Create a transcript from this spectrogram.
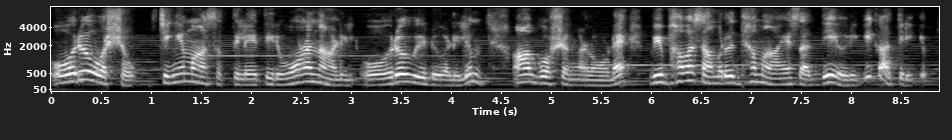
ഓരോ വർഷവും ചിങ്ങമാസത്തിലെ തിരുവോണ നാളിൽ ഓരോ വീടുകളിലും ആഘോഷങ്ങളോടെ വിഭവ സമൃദ്ധമായ സദ്യ ഒരുക്കി കാത്തിരിക്കും.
